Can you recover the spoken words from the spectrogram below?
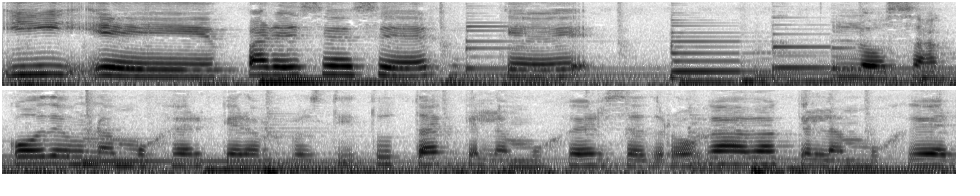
Y eh, parece ser que lo sacó de una mujer que era prostituta, que la mujer se drogaba, que la mujer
